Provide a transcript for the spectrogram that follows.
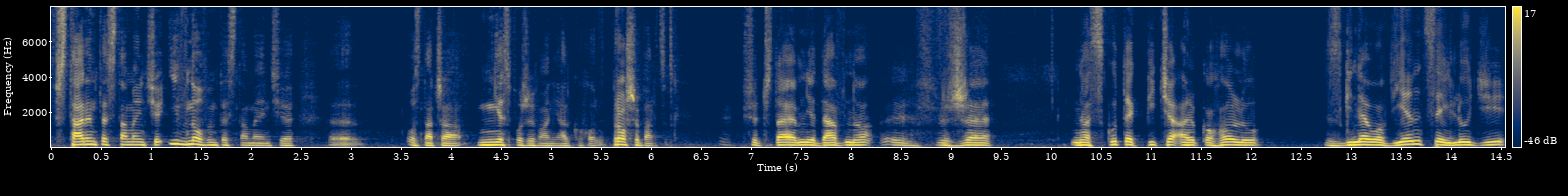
w Starym Testamencie i w Nowym Testamencie oznacza niespożywanie alkoholu. Proszę bardzo. Przeczytałem niedawno, że na skutek picia alkoholu zginęło więcej ludzi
